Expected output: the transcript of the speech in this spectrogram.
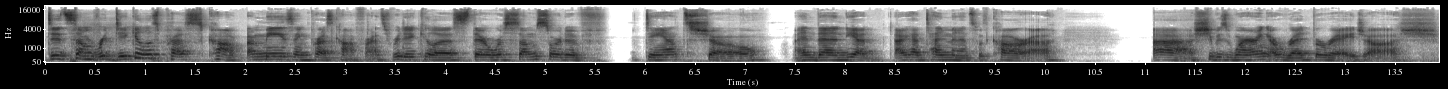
Did some ridiculous press, com- amazing press conference. Ridiculous. There was some sort of dance show. And then, yeah, I had 10 minutes with Cara. Uh, she was wearing a red beret, Josh.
